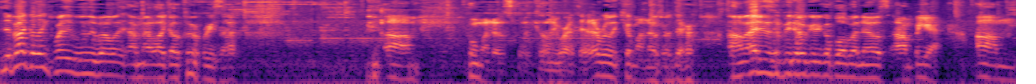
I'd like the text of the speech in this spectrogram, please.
the Vega link really really well I'm um, like Goku Frieza. Um Oh, my nose really killing me right there. That really killed my nose right there. Um, I did a video gonna go blow my nose. Um, but yeah. Um,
